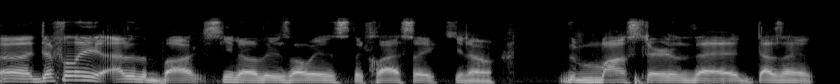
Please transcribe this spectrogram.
Uh, definitely out of the box. You know, there's always the classic. You know, the monster that doesn't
